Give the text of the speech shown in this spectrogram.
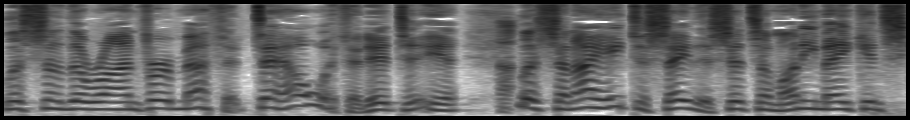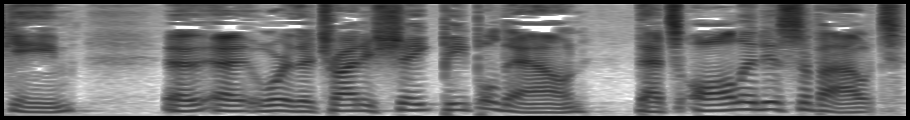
listen to the Ron Verb method. To hell with it. It. it Uh, listen, I hate to say this. It's a money making scheme uh, uh, where they're trying to shake people down. That's all it is about.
